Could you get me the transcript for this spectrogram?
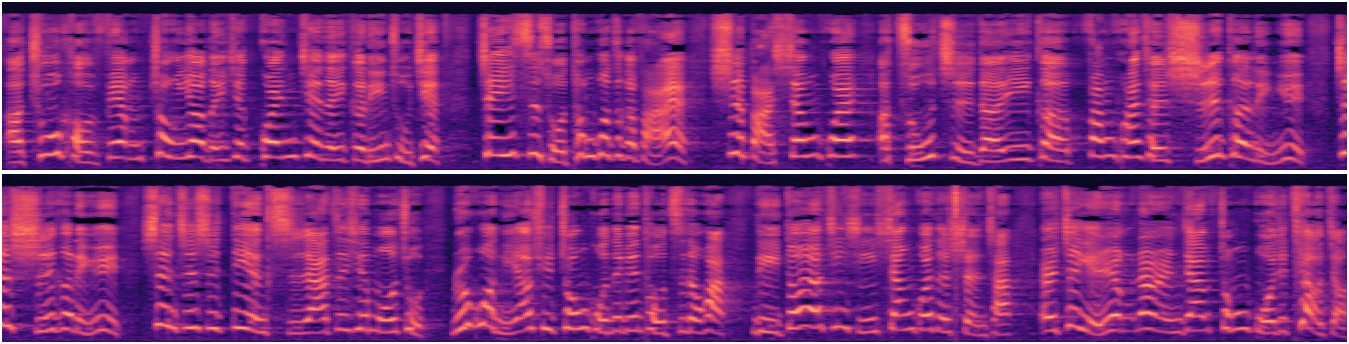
啊出口非常重要的一些关键的一个零组件。这一次所通过这个法案，是把相关啊阻止的一个放宽成十个领域。这十个领域，甚至是电池啊这些模组，如果你要去中国那边投资的话，你都要进行相关的审查。而这也让让人家中国就跳脚。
